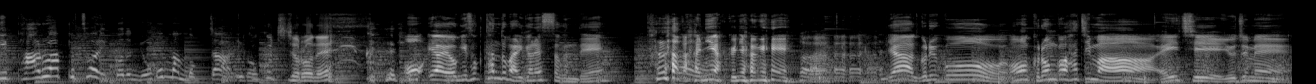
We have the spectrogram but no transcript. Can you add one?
이 바로 앞에 철 있거든. 요것만 먹자 이거. 꿋꿋이 저러네. 어 야 여기 석탄도 발견했어 근데. 탈락 아니야 그냥 해 야 그리고 어 그런 거 하지 마. H 요즘에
